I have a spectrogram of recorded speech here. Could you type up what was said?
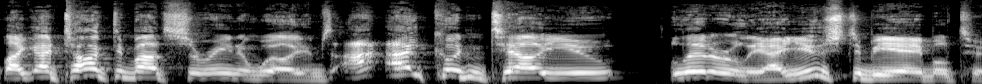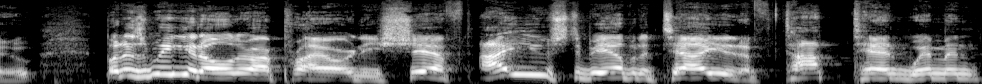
Like I talked about Serena Williams, I, I couldn't tell you literally. I used to be able to, but as we get older, our priorities shift. I used to be able to tell you the top ten women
